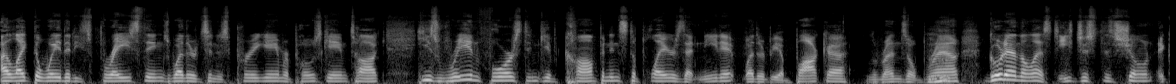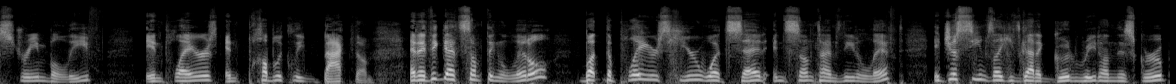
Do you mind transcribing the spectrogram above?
I like the way that he's phrased things, whether it's in his pregame or postgame talk. He's reinforced and give confidence to players that need it, whether it be Ibaka, Lorenzo mm-hmm. Brown. Go down the list. He just has shown extreme belief in players and publicly back them. And I think that's something little, but the players hear what's said and sometimes need a lift. It just seems like he's got a good read on this group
